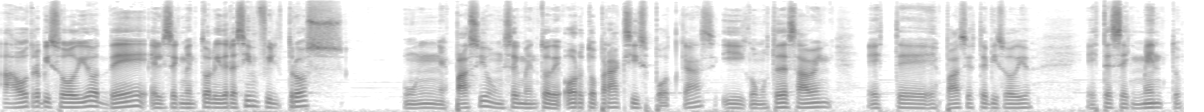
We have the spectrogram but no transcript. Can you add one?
A otro episodio de el segmento Líderes sin filtros, un espacio, un segmento de Ortopraxis Podcast y como ustedes saben, este espacio, este episodio, este segmento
